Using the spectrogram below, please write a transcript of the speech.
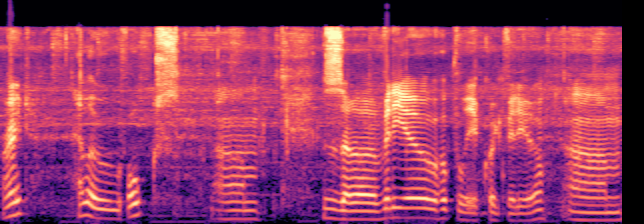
Alright, hello folks. Um, this is a video, hopefully a quick video. Um,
